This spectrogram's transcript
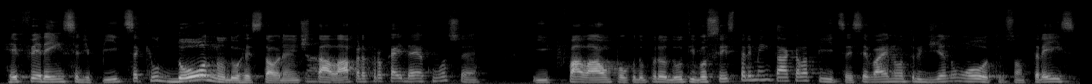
referência de pizza que o dono do restaurante está lá para trocar ideia com você e falar um pouco do produto e você experimentar aquela pizza. Aí você vai no outro dia num outro. São três.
